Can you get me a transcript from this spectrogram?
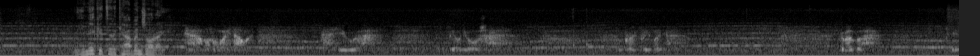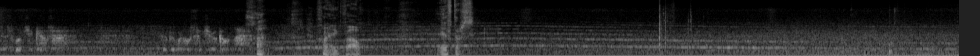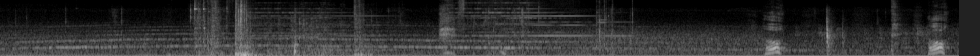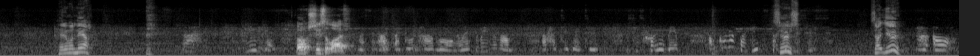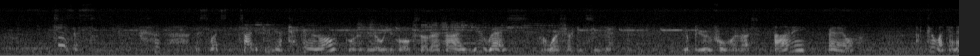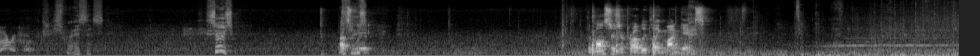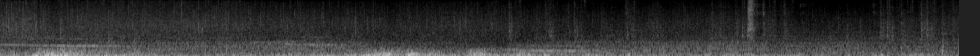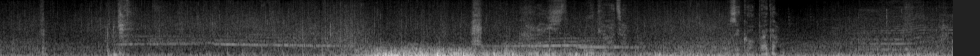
Will you make it to the cabins all right? Yeah, I'm on the way now. You, uh, be on yours. I'm praying for you, mate. Remember, Jesus loves you, Caz. Everyone else thinks you're a god. All right, pal. Afters. Anyone there? Ah, here he is. Oh, she's alive. Listen, I, I don't have long. I left away with mum. I had to get to. She's hung me. I'm going up my head. stuck in Suze? this house. Is that you? Uh, oh, Jesus. this one's trying to give me a kicking and all. Going to be a wee boxer, eh? Aye, you wish. I wish I could see you. You're beautiful like that. Aye? Well, I feel like an elephant. Christ, what is this? Suze! That's weird. The monsters are probably playing mind games.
